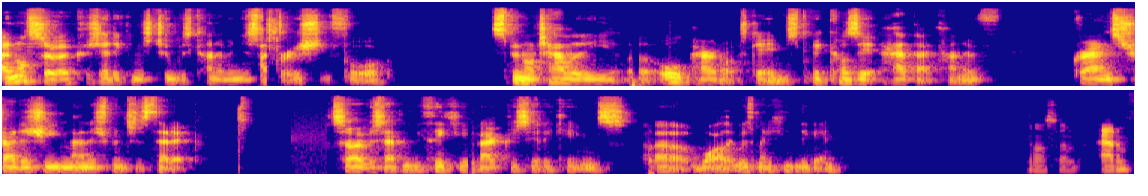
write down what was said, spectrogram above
And also, uh, Crusader Kings 2 was kind of an inspiration for Spinnortality, uh, all Paradox games, because it had that kind of grand strategy management aesthetic. So I was definitely thinking about Crusader Kings uh, while it was making the game. awesome, Adam.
